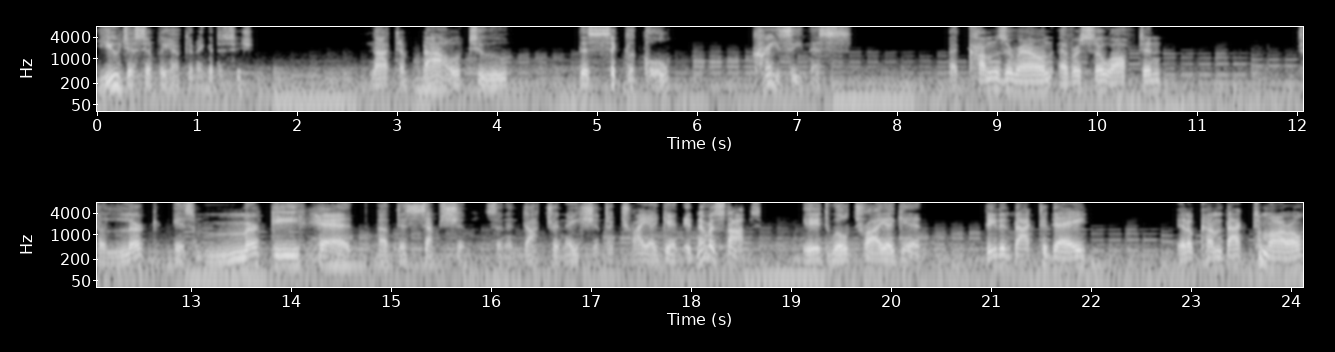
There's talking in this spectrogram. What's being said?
You just simply have to make a decision not to bow to the cyclical craziness that comes around ever so often to lurk its murky head of deceptions and indoctrination to try again. It never stops. It will try again. Beat it back today. It'll come back tomorrow.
